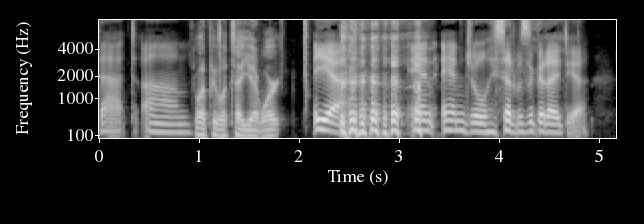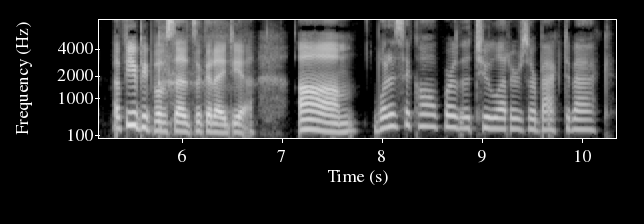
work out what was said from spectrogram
that. Um, What people tell you at work. yeah. and and Julie said it was a good idea. A few people have said it's a good idea. Um, what is it called where the two letters are back to back?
